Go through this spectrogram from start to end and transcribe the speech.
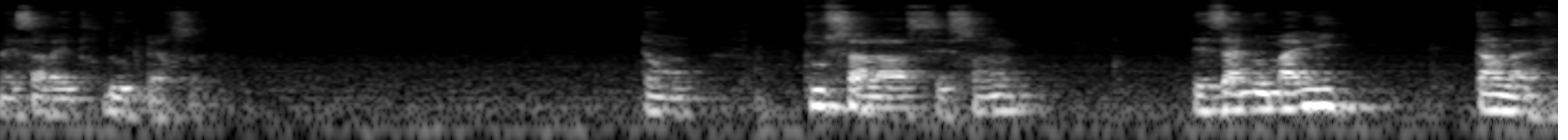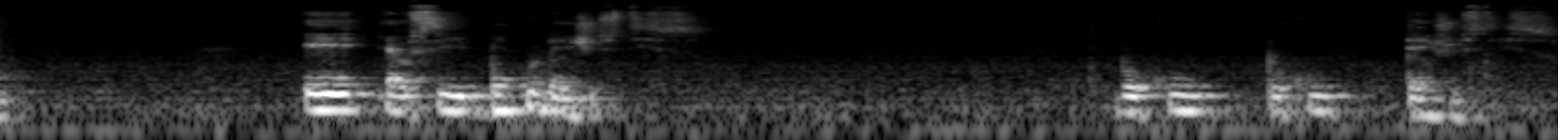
Mais ça va être d'autres personnes. Donc, tout ça là, ce sont des anomalies dans la vie. Et il y a aussi beaucoup d'injustices beaucoup, beaucoup d'injustice.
